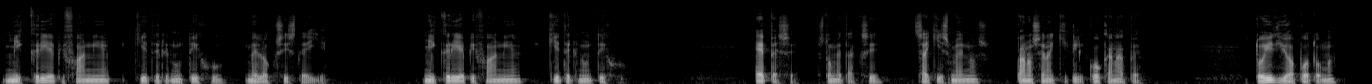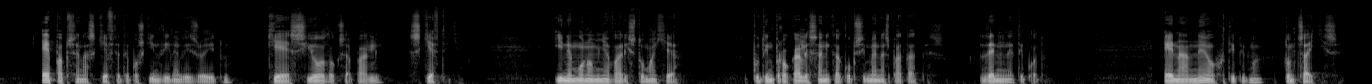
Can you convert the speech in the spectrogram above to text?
Μικρή επιφάνεια κίτρινου τείχου με λοξή στέγη. Μικρή επιφάνεια κίτρινου τείχου. Έπεσε στο μεταξύ, τσακισμένος, πάνω σε ένα κυκλικό καναπέ. Το ίδιο απότομα έπαψε να σκέφτεται πως κινδύνευε η ζωή του και αισιόδοξα πάλι σκέφτηκε. Είναι μόνο μια βαριστομαχιά που την προκάλεσαν οι κακοψημένες πατάτες. Δεν είναι τίποτα. Ένα νέο χτύπημα τον τσάκισε.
